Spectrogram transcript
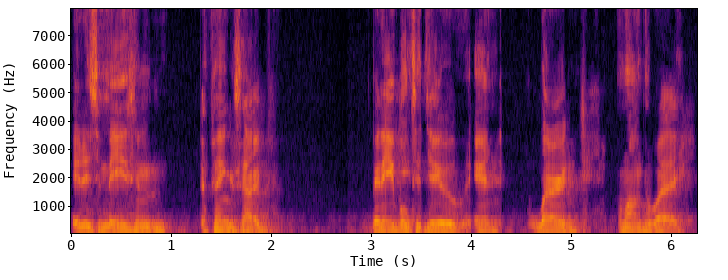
it is amazing the things I've been able to do and learned along the way.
